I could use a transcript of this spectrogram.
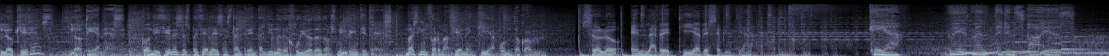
¿Lo quieres? Lo tienes. Condiciones especiales hasta el 31 de julio de 2023. Más información en kia.com. Solo en la red Kia de Sevilla. Kia. Movement that inspires.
